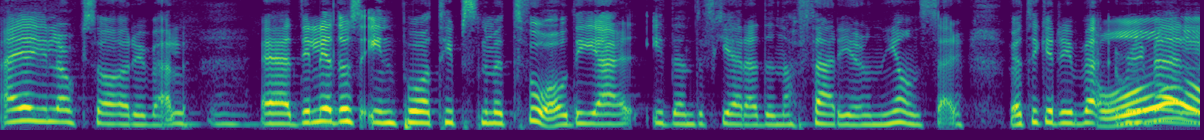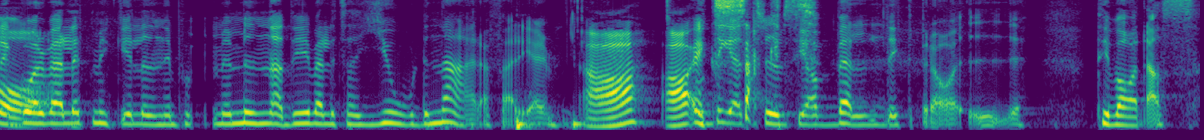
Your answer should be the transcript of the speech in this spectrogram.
Jag gillar också Rivell. Eh, det leder oss in på tips nummer två och det är identifiera dina färger och nyanser. Jag tycker Rivell, Åh! Rivell går väldigt mycket i linje med mina. Det är väldigt så här, jordnära färger. Ja, ja Och det exakt. trivs jag väldigt bra i till vardags.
